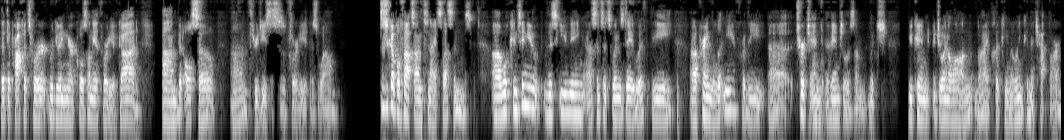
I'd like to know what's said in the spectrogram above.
that the prophets were were doing miracles on the authority of God um, but also um, through Jesus' authority as well. Just a couple thoughts on tonight's lessons. Uh, we'll continue this evening, uh, since it's Wednesday, with the uh, praying the litany for the uh, church and evangelism, which you can join along by clicking the link in the chat bar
